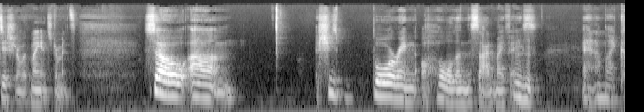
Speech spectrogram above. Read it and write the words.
dishing with my instruments. So um, she's boring a hole in the side of my face, Mm-hmm. and I'm like,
